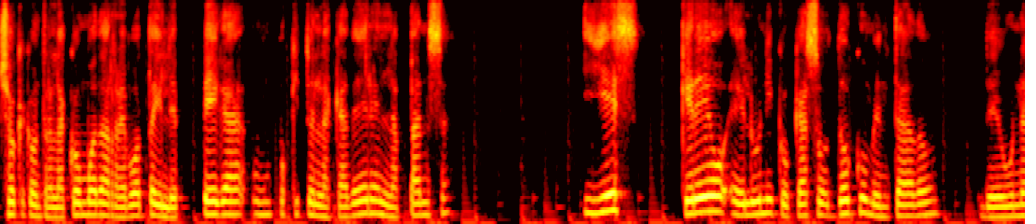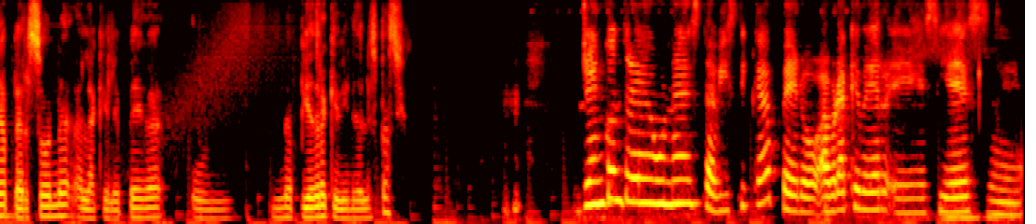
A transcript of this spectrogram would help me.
choca contra la cómoda, rebota y le pega un poquito en la cadera, en la panza. Y es creo, el único caso documentado de una persona a la que le pega una piedra que viene del espacio. Yo encontré una estadística, pero habrá que ver eh, si es, eh,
